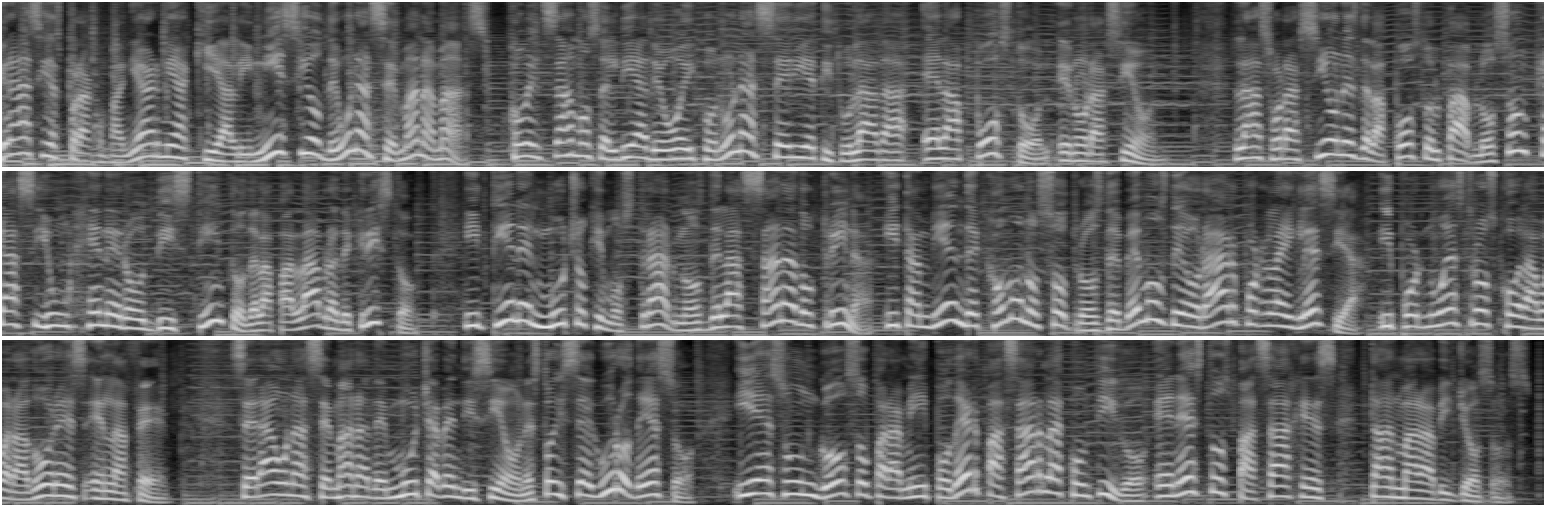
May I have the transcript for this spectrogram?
Gracias por acompañarme aquí al inicio de una semana más. Comenzamos el día de hoy con una serie titulada El apóstol en oración. Las oraciones del apóstol Pablo son casi un género distinto de la palabra de Cristo y tienen mucho que mostrarnos de la sana doctrina y también de cómo nosotros debemos de orar por la iglesia y por nuestros colaboradores en la fe. Será una semana de mucha bendición, estoy seguro de eso, y es un gozo para mí poder pasarla contigo en estos pasajes tan maravillosos.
